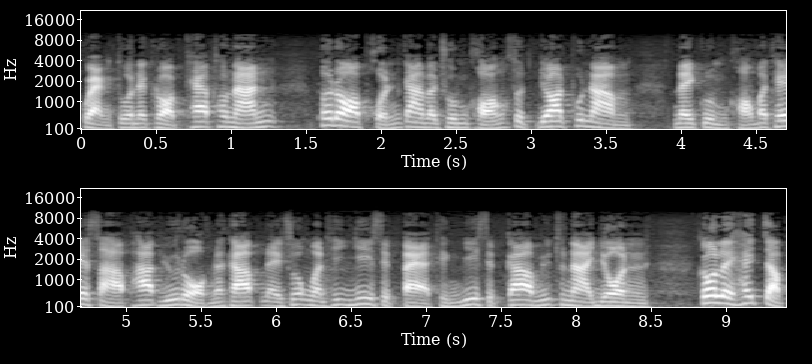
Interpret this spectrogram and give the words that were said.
แกว่งตัวในกรอบแคบเท่านั้น เพื่อรอผลการประชุมของสุดยอดผู้นำในกลุ่มของประเทศสหภาพยุโรปนะครับในช่วงวันที่ 28 ถึง 29 มิถุนายน ก็เลยให้จับ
